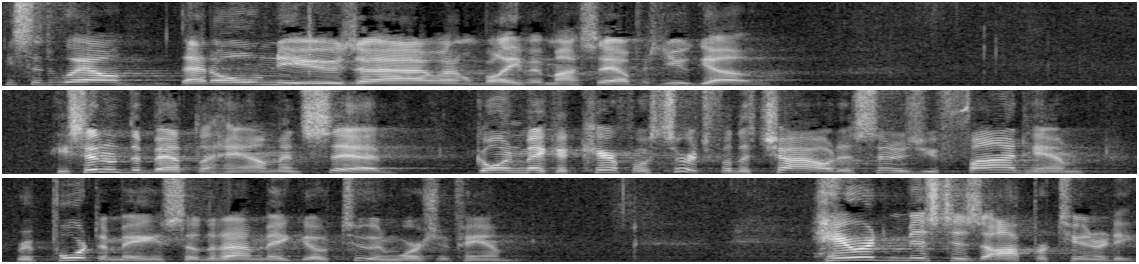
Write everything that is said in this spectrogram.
he said, Well, that old news, uh, I don't believe it myself, but you go. He sent him to Bethlehem and said, Go and make a careful search for the child. As soon as you find him, report to me so that I may go too and worship him. Herod missed his opportunity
